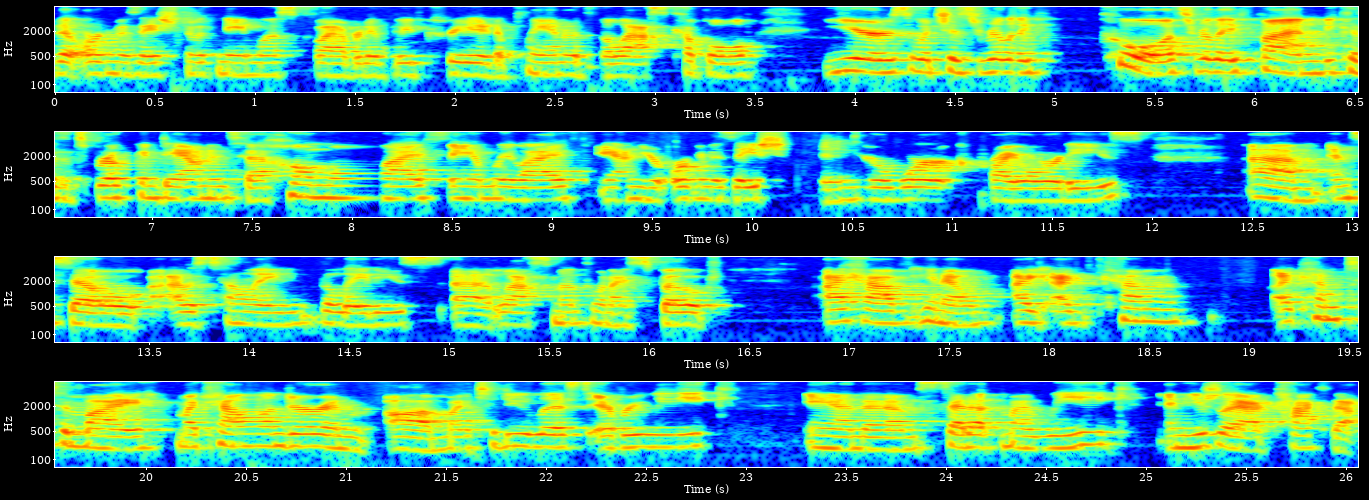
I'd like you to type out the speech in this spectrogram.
the organization with nameless collaborative. We've created a planner the last couple years which is really cool. It's really fun because it's broken down into home life, family life, and your organization, and your work priorities. Um, and so I was telling the ladies uh, last month when I spoke, I have, you know, I, I come, I come to my my calendar and uh, my to do list every week and um, set up my week. And usually I pack that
